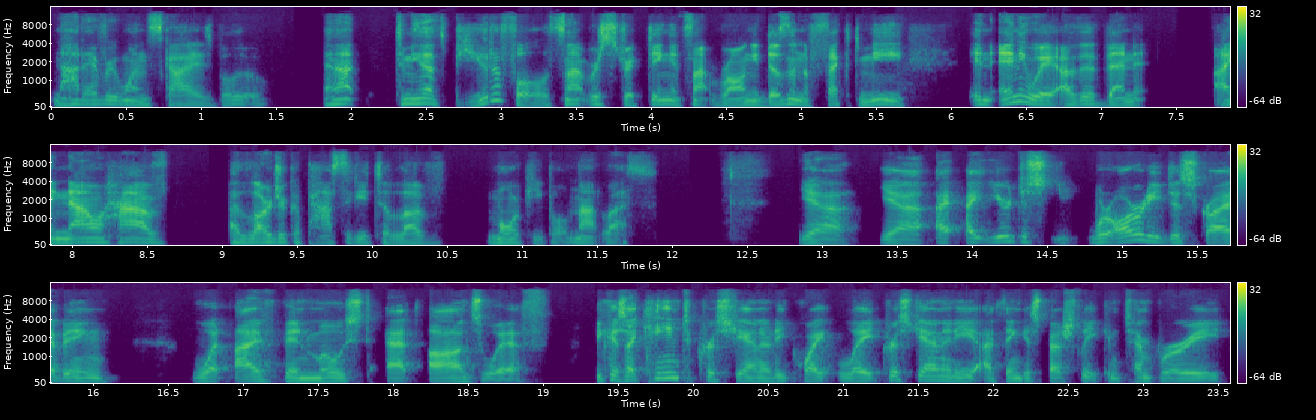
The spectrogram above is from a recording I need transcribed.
not everyone's sky is blue. And that to me, that's beautiful. It's not restricting, it's not wrong. It doesn't affect me in any way other than I now have a larger capacity to love more people, not less. Yeah, yeah. I, I you're just we're already describing what I've been most at odds with because I came to Christianity quite late. Christianity, I think, especially contemporary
